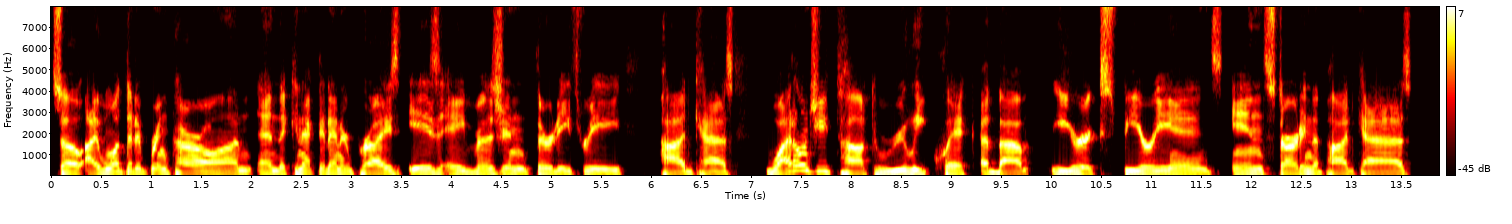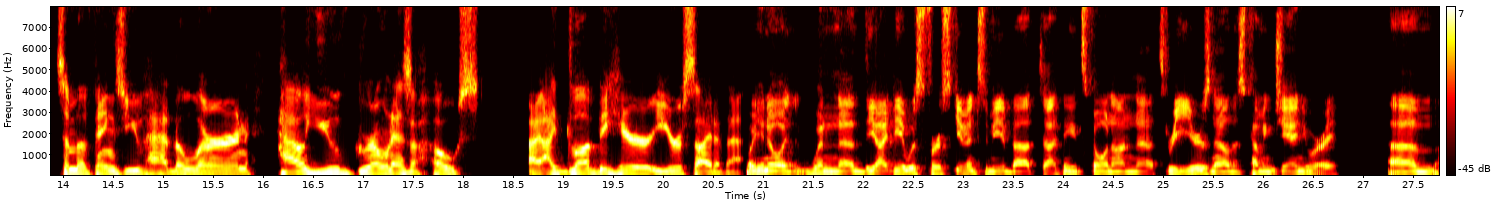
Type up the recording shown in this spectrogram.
So I wanted to bring Carl on, and the Connected Enterprise is a Vision 33 podcast. Why don't you talk really quick about your experience in starting the podcast, some of the things you've had to learn, how you've grown as a host? I, would love to hear your side of that. Well, you know, when uh, the idea was first given to me about, I think it's going on uh, three years now. This coming January, um,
